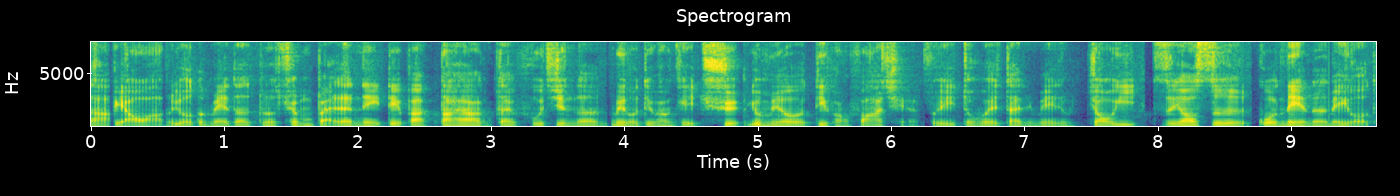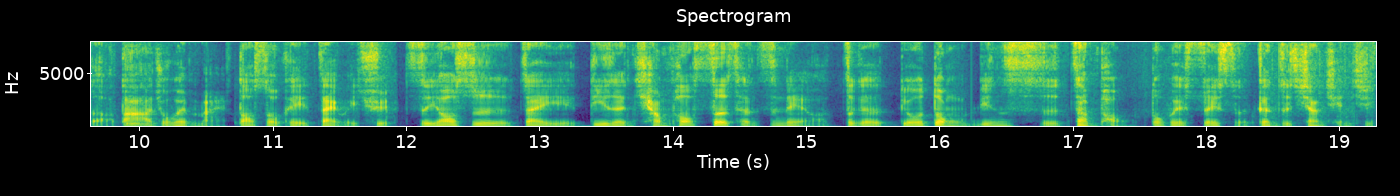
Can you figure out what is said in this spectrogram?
啊、表啊，有的没的都全部摆在那地方。大家在附近呢没有地方可以去，又没有地方花钱，所以都会在那边交易。只要是国内呢没有的，大家就会买，到时候可以带回去。只要是在敌人枪炮射程之内啊，这个流动临时帐篷都会随时跟着向前进。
